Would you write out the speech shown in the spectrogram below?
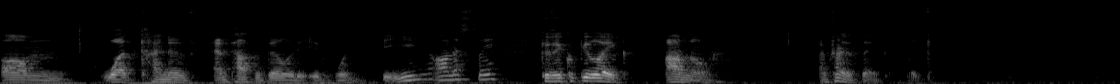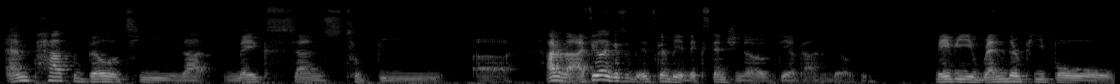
um what kind of empath ability it would be, honestly, because it could be like I don't know. I'm trying to think like empath ability that makes sense to be uh I don't know. I feel like it's it's gonna be an extension of the empath ability. Maybe render people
